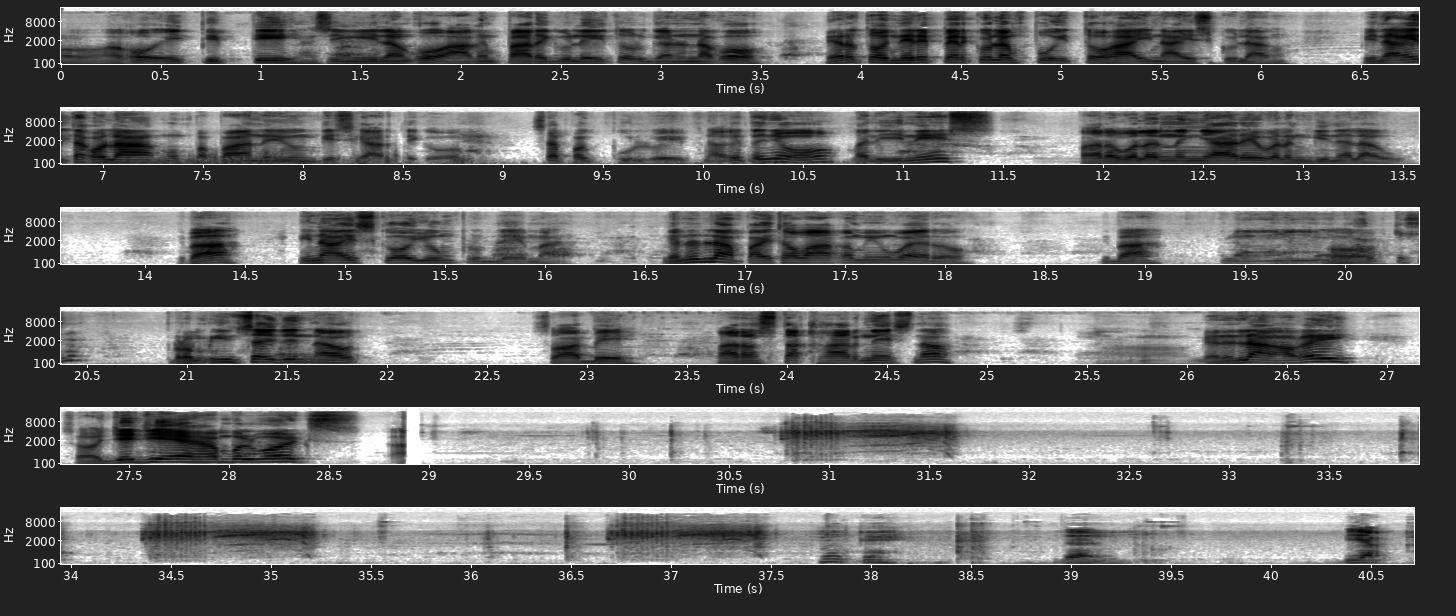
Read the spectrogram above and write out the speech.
Oh, ako 850. Ang singilan ko aking pa regulator, ganun ako. Pero to ni-repair ko lang po ito ha, inayos ko lang. Pinakita ko lang kung paano yung diskarte ko sa pag full wave. Nakita nyo oh, malinis. Para walang nangyari, walang ginalaw. 'Di ba? Inayos ko yung problema. Ganun lang, pakita hawakan mo yung wire oh. 'Di ba? Wala. Oh. From inside and out, swabe. Parang stock harness, no? Ah, ganun lang, okay? So, JGA Humble Works. Okay. Done. Biyak.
